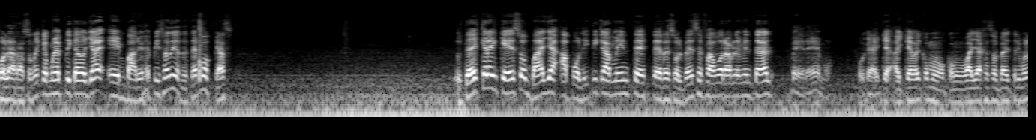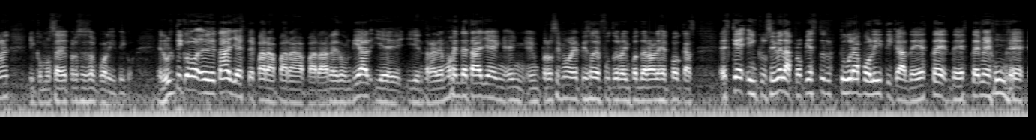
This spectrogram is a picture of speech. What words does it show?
Por las razones que hemos explicado ya en varios episodios de este podcast. ¿Ustedes creen que eso vaya a políticamente este, resolverse favorablemente a él? Veremos. Porque hay que, hay que ver cómo, cómo vaya a resolver el tribunal y cómo sea el proceso político. El último detalle este para, para, para redondear y, entraremos en detalle en, un próximo episodio de Futuro Imponderables del podcast es que inclusive la propia estructura política de este, de este mejunje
